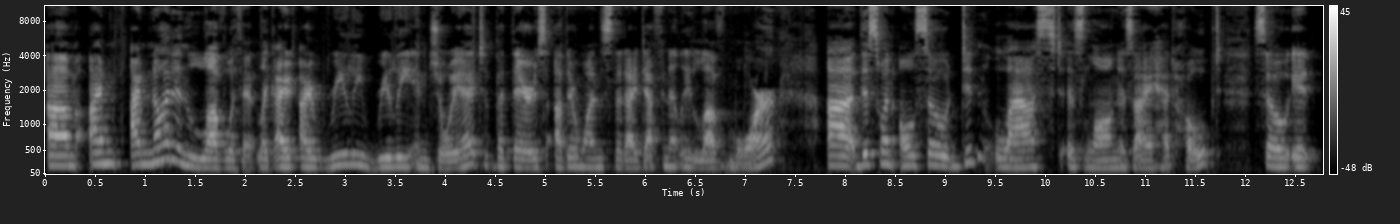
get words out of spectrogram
Um, I'm I'm not in love with it. Like I, I really, really enjoy it, but there's other ones that I definitely love more. Uh, this one also didn't last as long as I had hoped, so it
